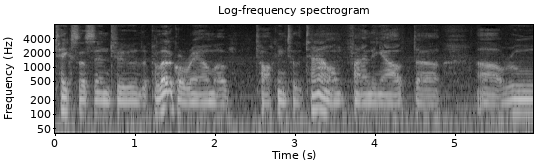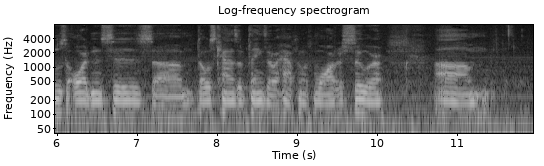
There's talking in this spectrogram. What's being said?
takes us into the political realm of talking to the town, finding out uh, uh, rules, ordinances, um, those kinds of things that were happening with water, sewer. Um,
